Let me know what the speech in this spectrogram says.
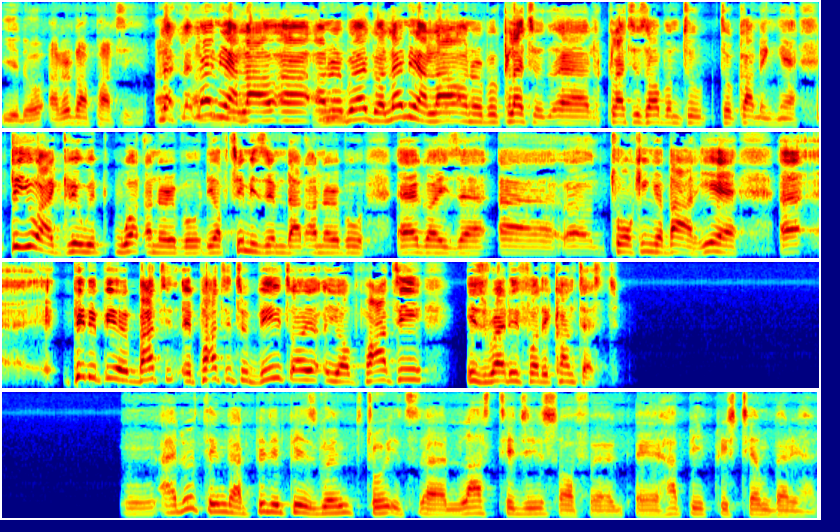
you know, another party. And, let, me allow uh, Honorable Egoh, let me allow Honorable Cletus, uh, Obun to, to come in here. Do you agree with what Honorable, the optimism that Honorable Egoh is uh, uh, uh talking about here? Uh, PDP a party, a party to beat or your party is ready for the contest? Mm, I do think that PDP is going through its uh, last stages of a, a happy Christian burial.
